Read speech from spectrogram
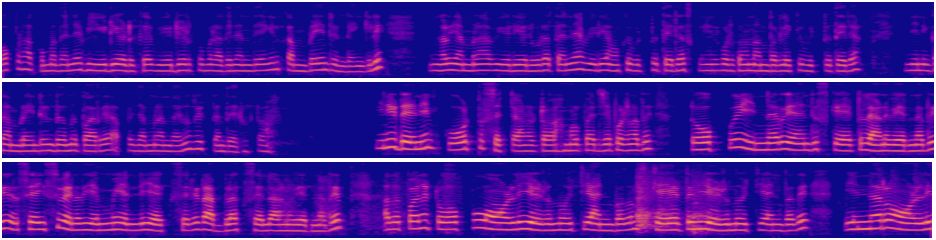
ഓപ്പൺ ആക്കുമ്പോൾ തന്നെ വീഡിയോ എടുക്കുക. വീഡിയോ എടുക്കുമ്പോൾ അതിനെന്തെങ്കിലും കംപ്ലയിന്റ് ഉണ്ടെങ്കിൽ നിങ്ങൾ നമ്മൾ ആ വീഡിയോയിലൂടെ തന്നെ വീഡിയോ നമുക്ക് വിട്ടു തരാം. സ്ക്രീനിൽ കൊടുക്കുന്ന നമ്പറിലേക്ക് വിട്ടു ഇനി ഇനി ഉണ്ടെന്ന് പറയാം. അപ്പം നമ്മൾ എന്തായാലും റിട്ടേൺ തരും കേട്ടോ ഇനി ഡെനിം കോട്ട് സെറ്റാണ് കേട്ടോ നമ്മൾ പരിചയപ്പെടുന്നത്. ടോപ്പ് ഇന്നർ ആൻഡ് സ്കേർട്ടിലാണ് വരുന്നത്. സൈസ് വരുന്നത് M L X L double X L ആണ് വരുന്നത്. അതുപോലെ ടോപ്പ് ഓൺലി എഴുന്നൂറ്റി അൻപതും സ്കേർട്ടിന് എഴുന്നൂറ്റി അൻപത് ഇന്നർ ഓൺലി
